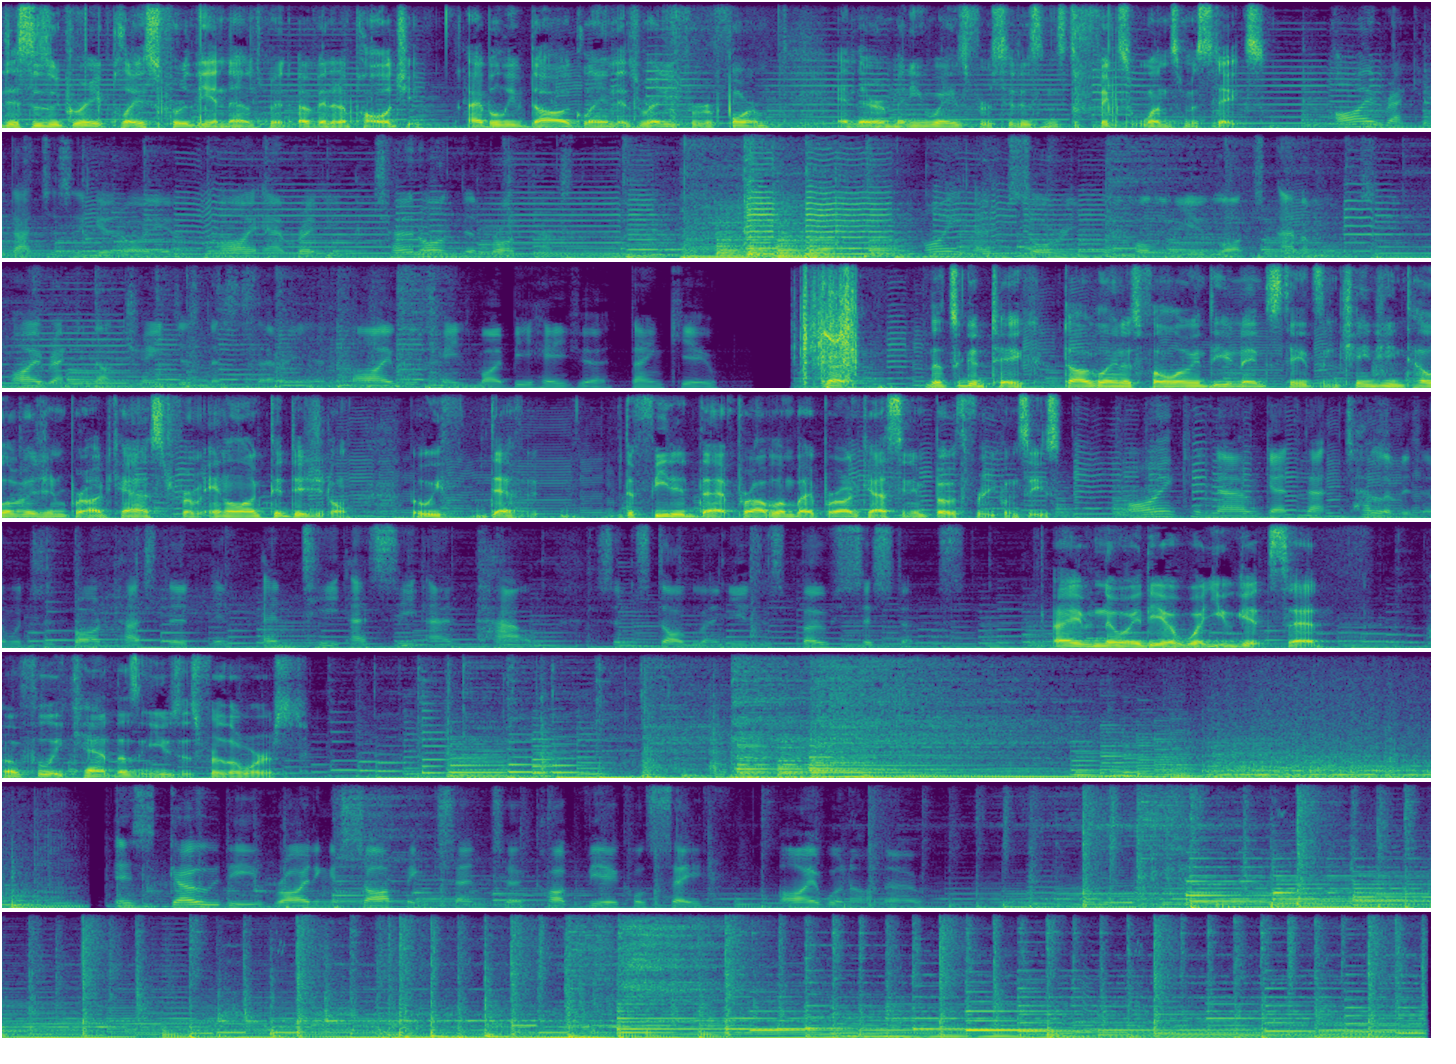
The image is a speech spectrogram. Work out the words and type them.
This is a great place for the announcement of an apology. I believe Dogland is ready for reform, and there are many ways for citizens to fix one's mistakes. I reckon that is a good idea. I am ready. Turn on the broadcast. I am sorry for calling you lots animals. I reckon that change is necessary, I will change my behavior. Thank you. Cut. That's a good take. Dogland is following the United States in changing television broadcast from analog to digital, but we've def- defeated that problem by broadcasting in both frequencies. I can now get that television which is broadcasted in NTSC and PAL since Dogland uses both systems. I have no idea what you get said. Hopefully, Cat doesn't use this for the worst. Is Goldie riding a shopping center cop vehicle safe? I will not know.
